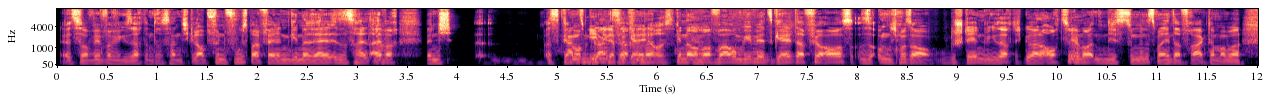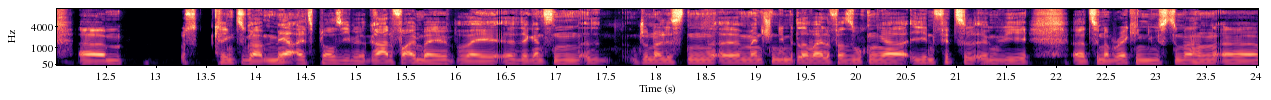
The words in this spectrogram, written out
es ist auf jeden Fall, wie gesagt, interessant. Ich glaube, für einen Fußballfan generell ist es halt Klar. einfach, wenn ich äh, das ganz Warum geben Geld ne? aus? Genau, Ja. wa- warum geben wir jetzt Geld dafür aus? Und ich muss auch gestehen, wie gesagt, ich gehöre auch zu den Ja. Leuten, die es zumindest mal hinterfragt haben, aber ähm, es klingt sogar mehr als plausibel, gerade vor allem bei, bei äh, der ganzen äh, Journalisten, äh, Menschen, die mittlerweile versuchen, ja jeden Fitzel irgendwie äh, zu einer Breaking News zu machen. Äh,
